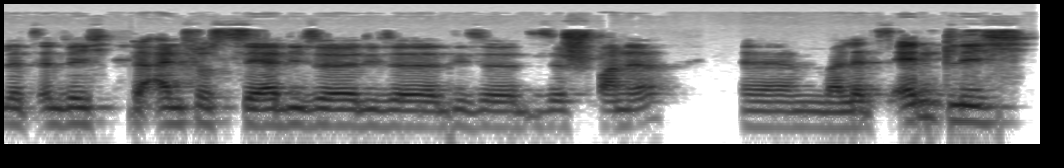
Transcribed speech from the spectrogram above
letztendlich beeinflusst sehr diese, diese, diese, diese Spanne, ähm, weil letztendlich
